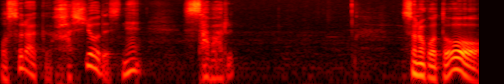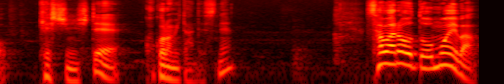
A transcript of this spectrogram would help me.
おそらく端をですね触る。そのことを決心して試みたんですね。触ろうと思えば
